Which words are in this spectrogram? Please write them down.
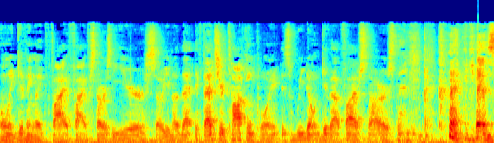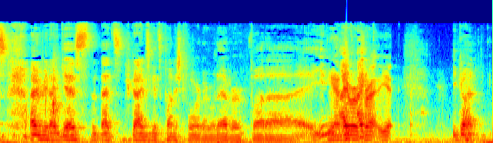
only giving like five five stars a year. So you know that if that's your talking point is we don't give out five stars, then I guess I mean I guess that that's Grimes gets punished for it or whatever. But uh, you yeah, they I, were. I, yeah. Go ahead.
